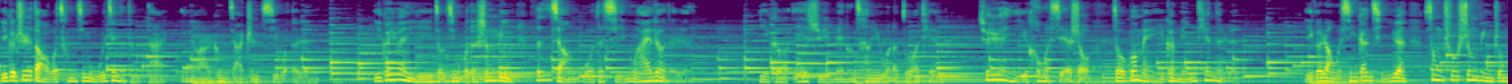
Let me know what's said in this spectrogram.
一个知道我曾经无尽的等待，因而更加珍惜我的人；一个愿意走进我的生命，分享我的喜怒哀乐的人。一个也许没能参与我的昨天，却愿意和我携手走过每一个明天的人；一个让我心甘情愿送出生命中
